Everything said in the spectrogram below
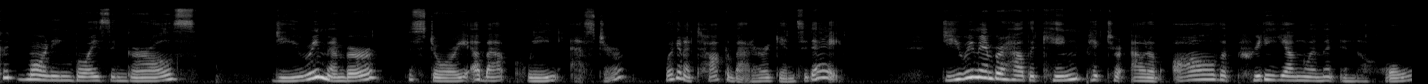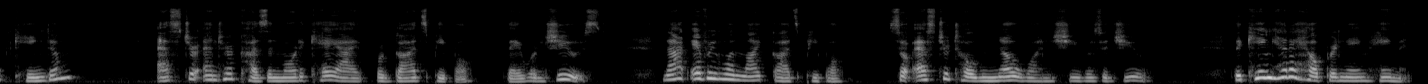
Good morning, boys and girls. Do you remember the story about Queen Esther? We're going to talk about her again today. Do you remember how the king picked her out of all the pretty young women in the whole kingdom? Esther and her cousin Mordecai were God's people. They were Jews. Not everyone liked God's people, so Esther told no one she was a Jew. The king had a helper named Haman.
